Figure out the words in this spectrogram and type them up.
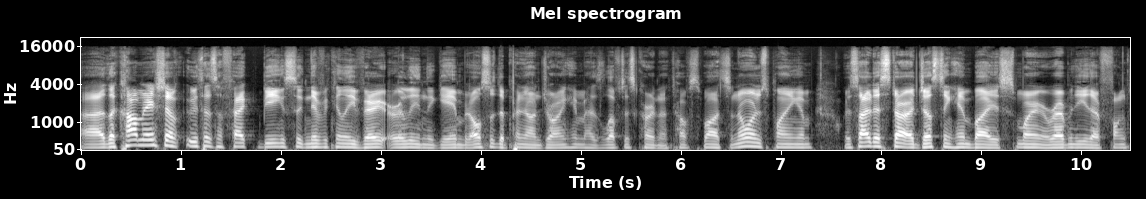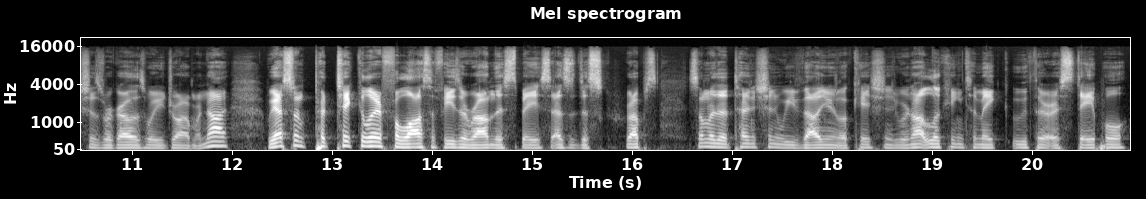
Uh, the combination of Uatu's effect being significantly very early in the game, but also depending on drawing him, has left his card in a tough spot, so no one's playing him. We decided to start adjusting him by smarting a remedy that functions regardless whether you draw him or not. We have some particular philosophies around this space as it disrupts some of the attention we value in locations. We're not looking to make Uther a staple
